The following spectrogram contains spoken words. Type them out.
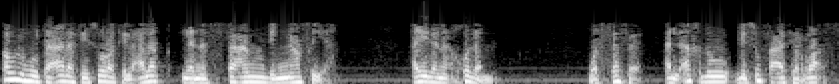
قوله تعالى في سورة العلق لنسفعا بالناصية أي لنأخذن. والسفع الأخذ بسفعة الرأس.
